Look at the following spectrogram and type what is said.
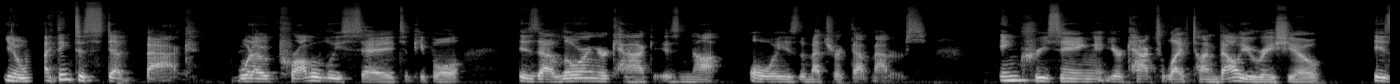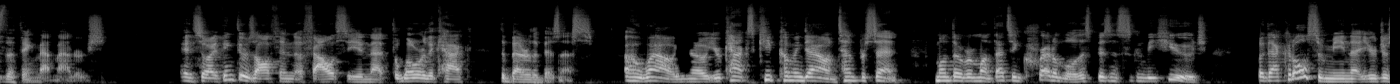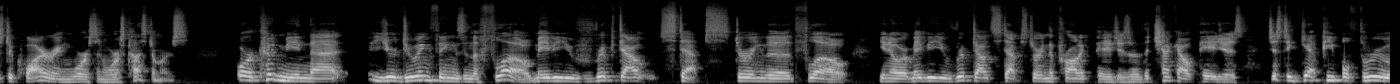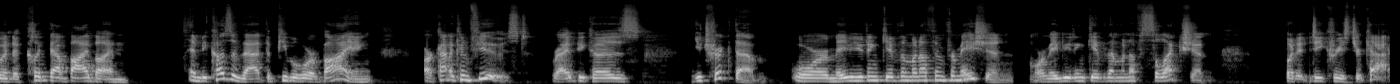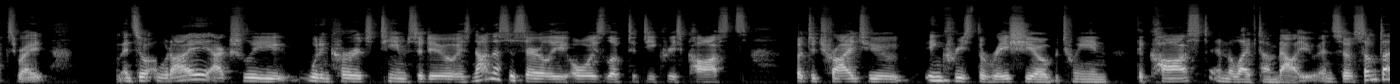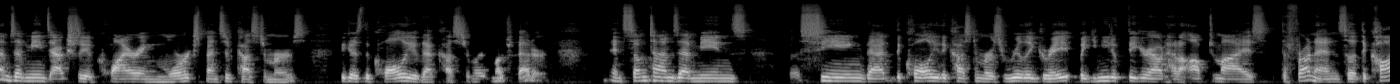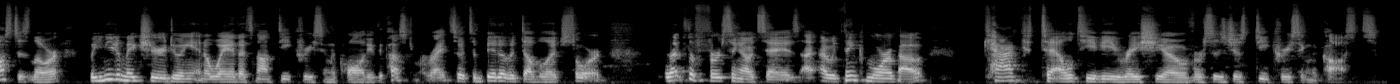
You know, I think to step back what I would probably say to people is that lowering your CAC is not always the metric that matters. Increasing your CAC to lifetime value ratio is the thing that matters. And so I think there's often a fallacy in that the lower the CAC, the better the business. Oh, wow, you know, your CACs keep coming down 10% month over month. That's incredible. This business is going to be huge. But that could also mean that you're just acquiring worse and worse customers. Or it could mean that you're doing things in the flow. Maybe you've ripped out steps during the flow, you know, or maybe you ripped out steps during the product pages or the checkout pages just to get people through and to click that buy button. And because of that, the people who are buying are kind of confused, right? Because you tricked them, or maybe you didn't give them enough information, or maybe you didn't give them enough selection, but it decreased your CACs, right? And so, what I actually would encourage teams to do is not necessarily always look to decrease costs, but to try to increase the ratio between the cost and the lifetime value. And so, sometimes that means actually acquiring more expensive customers because the quality of that customer is much better. And sometimes that means seeing that the quality of the customer is really great, but you need to figure out how to optimize the front end so that the cost is lower. But you need to make sure you're doing it in a way that's not decreasing the quality of the customer, right? So it's a bit of a double edged sword. So that's the first thing I would say is I, I would think more about CAC to LTV ratio versus just decreasing the costs.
